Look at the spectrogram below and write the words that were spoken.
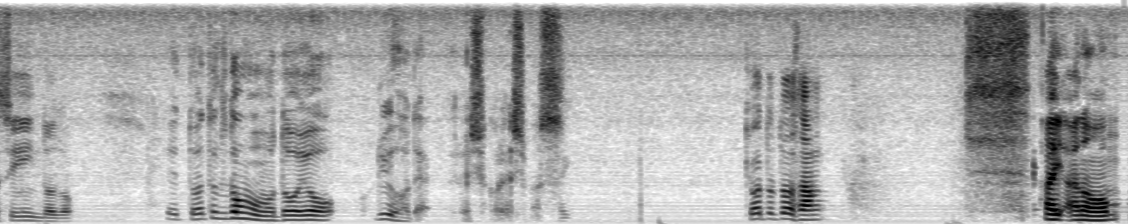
安井委員どうぞ。えっと、私どもも同様、留保でよろしくお願いします。京都党さん。はい、あの、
